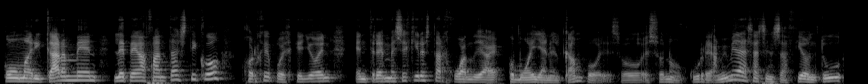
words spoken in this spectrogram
como Mari Carmen le pega fantástico, Jorge, pues que yo en, en tres meses quiero estar jugando ya como ella en el campo. Eso, eso no ocurre. A mí me da esa sensación. Tú,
